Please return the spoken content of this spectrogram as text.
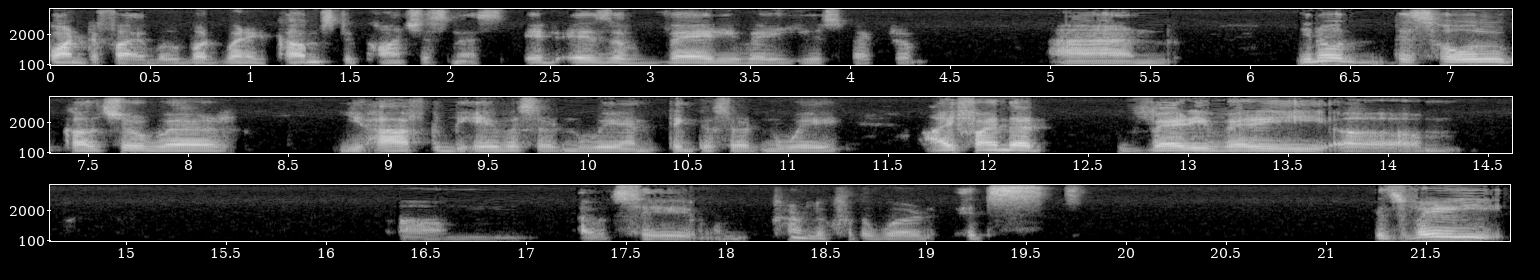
quantifiable but when it comes to consciousness it is a very very huge spectrum. And you know this whole culture where you have to behave a certain way and think a certain way i find that very very um, um, i would say i'm trying to look for the word. It's it's very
